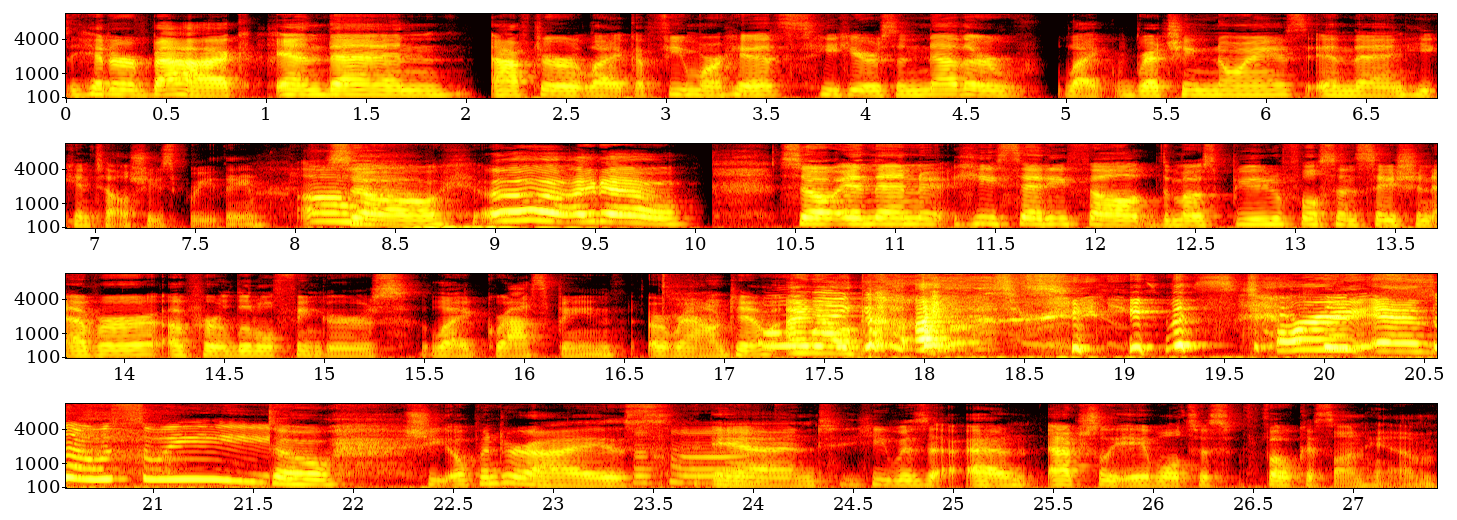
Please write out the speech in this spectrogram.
yeah. hit her back, and then after like a few more hits, he hears another like retching noise, and then he can tell she's breathing. Oh. So, oh, I know. So, and then he said he felt the most beautiful sensation ever of her little fingers like grasping around him. Oh I know. my God. I was reading the story, and so sweet. so she opened her eyes, Uh-huh. and he was uh, actually able to focus on him.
